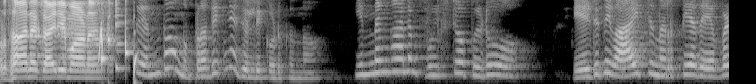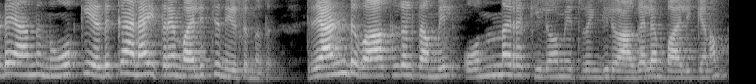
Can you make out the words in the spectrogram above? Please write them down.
പ്രധാന കാര്യമാണ്. എന്തോന്ന് പ്രതിജ്ഞ ചൊല്ലിക്കൊടുക്കുന്നു? ഇന്നെങ്ങാനും ഫുൾ സ്റ്റോപ്പ് ഇടുവോ? എഴുതി വായിച്ച് നിർത്തിയത് എവിടെയാന്ന് നോക്കിയെടുക്കാനായി ഇത്രയും വലിച്ചു നീട്ടുന്നത്. രണ്ട് വാക്കുകൾ തമ്മിൽ ഒന്നര കിലോമീറ്റർ എങ്കിലും അകലം പാലിക്കണം.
